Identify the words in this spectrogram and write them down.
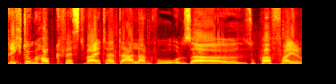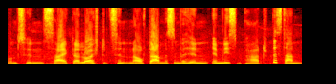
Richtung Hauptquest weiter, da lang, wo unser äh, Superpfeil uns hin zeigt. Da leuchtet es hinten auch. Da müssen wir hin im nächsten Part. Bis dann.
